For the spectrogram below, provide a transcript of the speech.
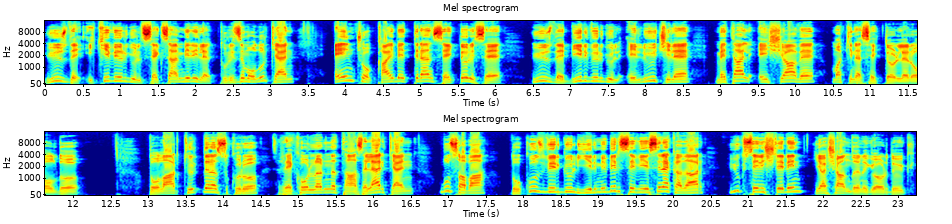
%2,81 ile turizm olurken en çok kaybettiren sektör ise %1,53 ile metal eşya ve makine sektörleri oldu. Dolar Türk lirası kuru rekorlarını tazelerken bu sabah 9,21 seviyesine kadar yükselişlerin yaşandığını gördük.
